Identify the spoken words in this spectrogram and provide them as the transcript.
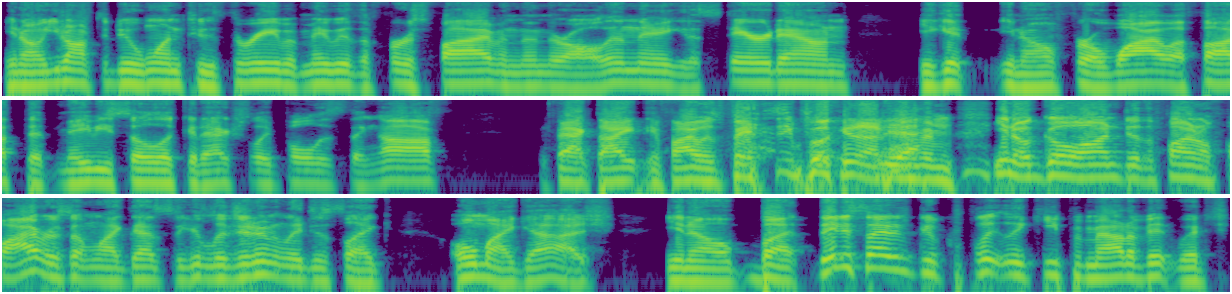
You know, you don't have to do one, two, three, but maybe the first five, and then they're all in there. You get a stare down. You get, you know, for a while, I thought that maybe Solo could actually pull this thing off. In fact, I if I was fantasy booking, I'd yeah. have him, you know, go on to the final five or something like that. So you're legitimately just like, oh my gosh, you know. But they decided to completely keep him out of it, which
